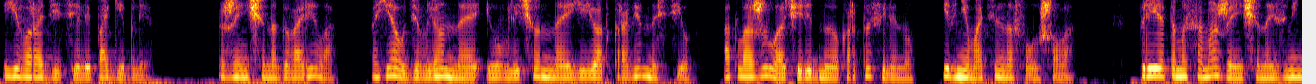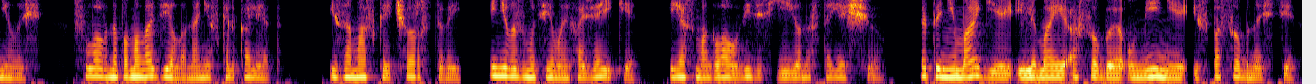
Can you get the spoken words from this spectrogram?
его родители погибли. Женщина говорила, а я, удивленная и увлеченная ее откровенностью, отложила очередную картофелину и внимательно слушала. При этом и сама женщина изменилась, словно помолодела на несколько лет. И за маской черствой и невозмутимой хозяйки я смогла увидеть ее настоящую. Это не магия или мои особые умения и способности,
